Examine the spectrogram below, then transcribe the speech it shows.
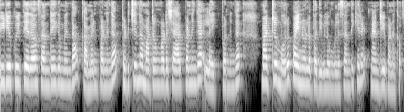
வீடியோ குறித்து ஏதாவது சந்தேகம் இருந்தால் கமெண்ட் பண்ணுங்கள் பிடிச்சிருந்தா மற்றவங்களோட ஷேர் பண்ணுங்கள் லைக் பண்ணுங்கள் மற்றும் ஒரு பயனுள்ள பதிவில் உங்களை சந்திக்கிறேன். நன்றி வணக்கம்.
